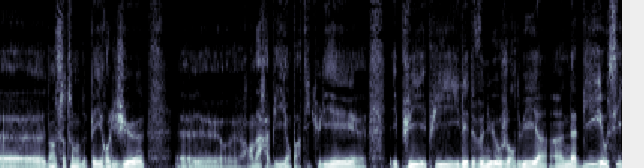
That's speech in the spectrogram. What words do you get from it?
euh, dans un certain nombre de pays religieux, euh, en Arabie en particulier. Euh, et puis, et puis, il est devenu aujourd'hui un, un, habit aussi.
